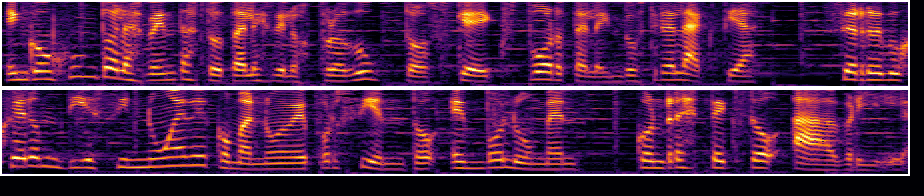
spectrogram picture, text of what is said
En conjunto, las ventas totales de los productos que exporta la industria láctea se redujeron 19,9% en volumen con respecto a abril.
